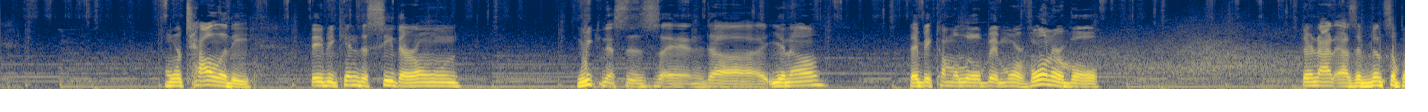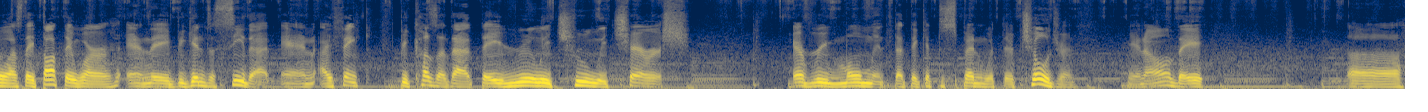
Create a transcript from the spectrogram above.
mortality. They begin to see their own weaknesses, and uh, you know, they become a little bit more vulnerable. They're not as invincible as they thought they were, and they begin to see that. And I think because of that, they really truly cherish every moment that they get to spend with their children. You know, they, uh,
